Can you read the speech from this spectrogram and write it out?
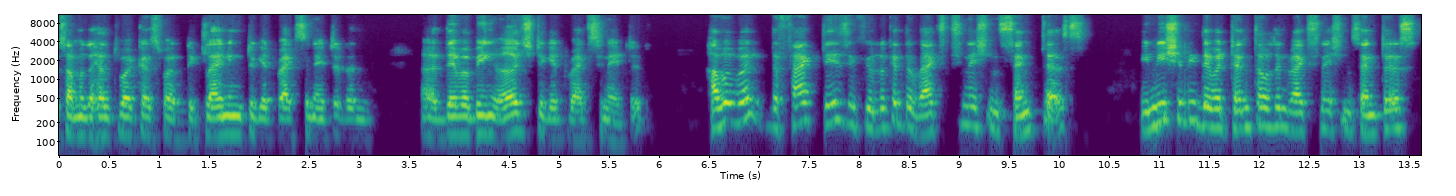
some of the health workers were declining to get vaccinated and uh, they were being urged to get vaccinated. However, the fact is, if you look at the vaccination centers, initially there were 10,000 vaccination centers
